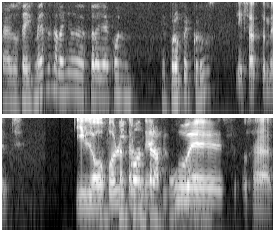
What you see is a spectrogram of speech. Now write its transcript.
a los seis meses al año de estar allá con el profe Cruz. Exactamente. Y luego fueron hasta contra el o sea,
